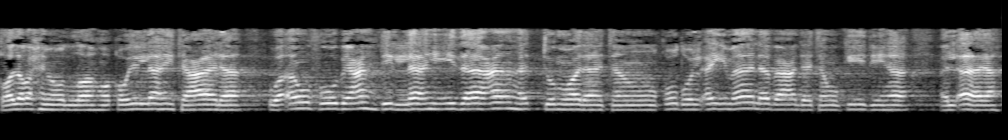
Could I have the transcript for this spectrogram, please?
قال رحمه الله وقول الله تعالى وأوفوا بعهد الله إذا عاهدتم ولا تنقضوا الأيمان بعد توكيدها. الآية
